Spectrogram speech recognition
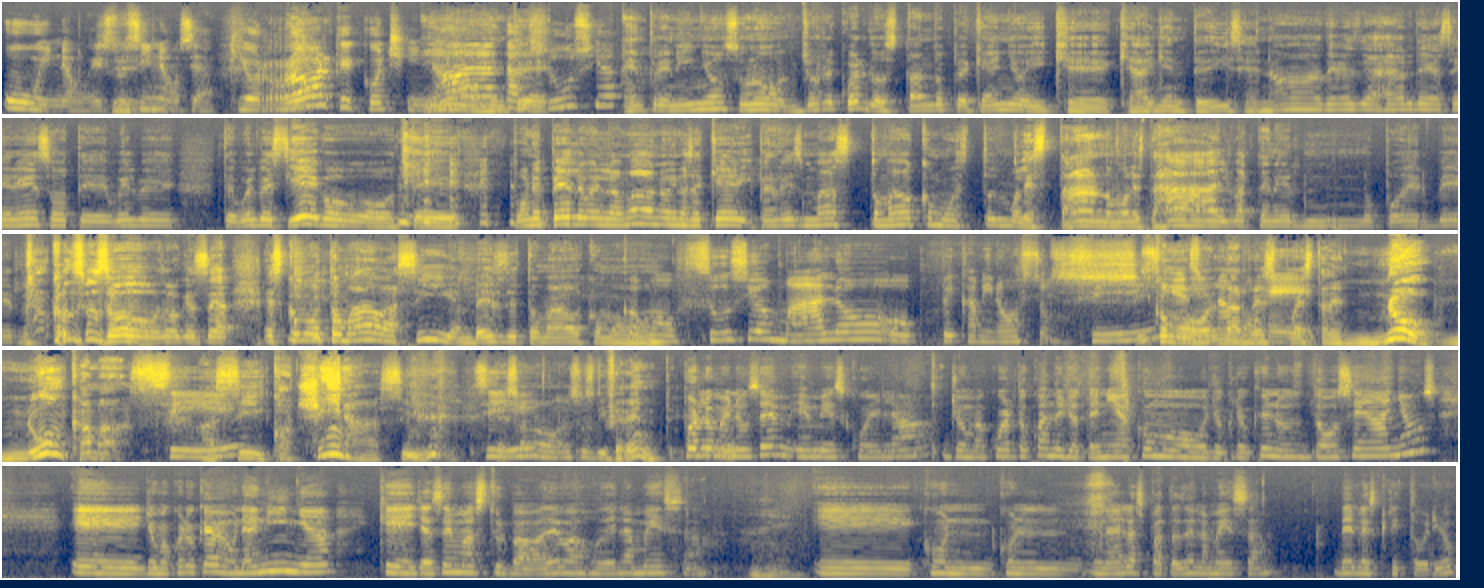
uy, no, eso sí, Sí. no, o sea, qué horror, qué cochinada, tan entre- sucia. Entre niños, uno, yo recuerdo estando pequeño y que, que alguien te dice, no, debes dejar de hacer eso, te vuelve, te vuelve ciego, o te pone pelo en la mano y no sé qué, pero es más tomado como esto molestando, molestando, ah, él va a tener, no poder ver con sus ojos o lo que sea. Es como tomado así en vez de tomado como... Como sucio, malo o pecaminoso. Sí, Sí, como la mujer. respuesta de no, nunca más. Sí. Así, cochina, así. Sí. Eso no, eso es diferente. Por lo menos en, en mi escuela, yo me acuerdo cuando yo tenía como, yo creo que unos 12 años, eh, yo me acuerdo que había una niña que ella se masturbaba debajo de la mesa, eh, con, con una de las patas de la mesa del escritorio.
